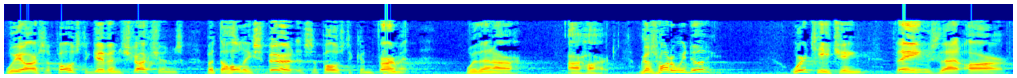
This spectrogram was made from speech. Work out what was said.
We are supposed to give instructions, but the Holy Spirit is supposed to confirm it within our our heart. Because what are we doing? We're teaching things that are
